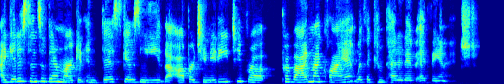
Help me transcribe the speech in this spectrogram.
I get a sense of their market, and this gives me the opportunity to pro- provide my client with a competitive advantage.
